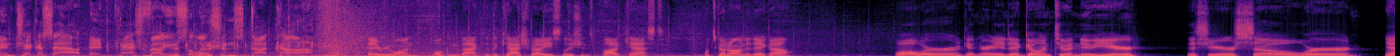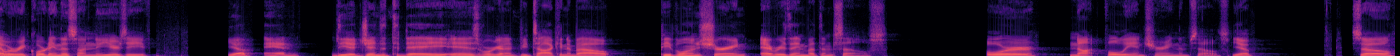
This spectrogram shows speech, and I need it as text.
and check us out at cashvaluesolutions.com. Hey everyone, welcome back to the Cash Value Solutions podcast. What's going on today, Kyle? Well, we're getting ready to go into a new year this year, so we're Yeah, we're recording this on New Year's Eve. Yep. And the agenda today is we're going to be talking about people insuring everything but themselves. Or not fully insuring themselves. Yep. So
